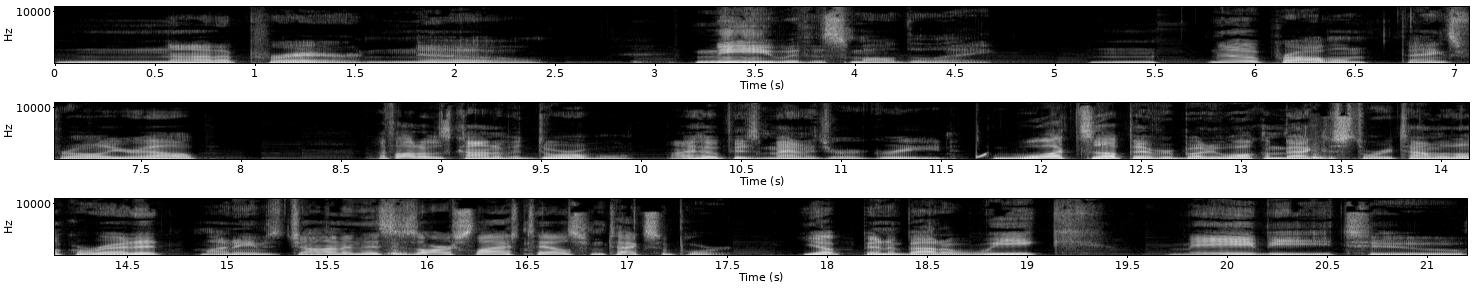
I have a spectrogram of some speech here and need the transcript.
Not a prayer, no. Me with a small delay. Mm, no problem. Thanks for all your help. I thought it was kind of adorable. I hope his manager agreed. What's up, everybody? Welcome back to Storytime with Uncle Reddit. My name's John, and this is r slash Tales from Tech Support. Yep, been about a week, maybe two,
